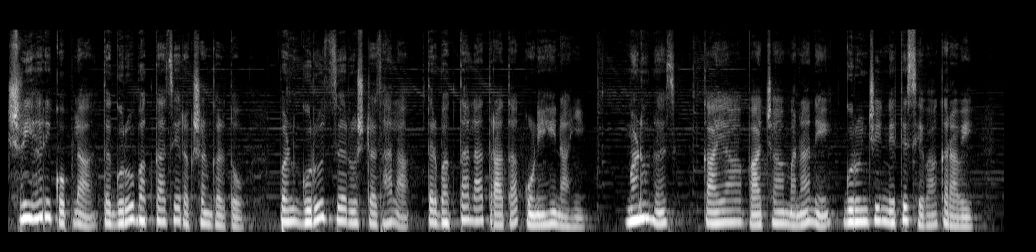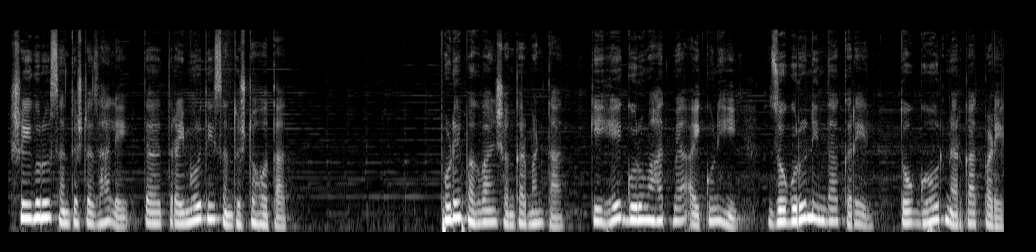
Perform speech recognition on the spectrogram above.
श्रीहरी कोपला तर गुरु भक्ताचे रक्षण करतो. पण गुरुच जर रुष्ट झाला तर भक्ताला त्राता कोणीही नाही. म्हणूनच काया वाचा मनाने गुरूंची नित्यसेवा करावी. श्रीगुरू संतुष्ट झाले तर त्रैमूर्ती संतुष्ट होतात. पुढे भगवान शंकर म्हणतात की हे गुरुमहात्म्य ऐकूनही जो गुरुनिंदा करेल तो घोर नरकात पडेल.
